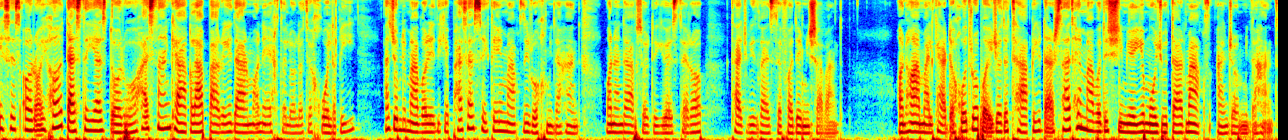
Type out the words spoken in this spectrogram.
SSRI ها دسته ای از داروها هستند که اغلب برای درمان اختلالات خلقی از جمله مواردی که پس از سکته مغزی رخ می دهند مانند افسردگی و استراب تجویز و استفاده می شوند. آنها عملکرد خود را با ایجاد تغییر در سطح مواد شیمیایی موجود در مغز انجام می دهند.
